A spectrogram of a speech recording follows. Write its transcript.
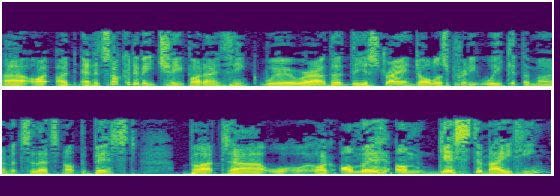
uh, I, I, and it's not going to be cheap. I don't think. Where uh, the, the Australian dollar is pretty weak at the moment, so that's not the best. But uh, like I'm, I'm guesstimating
